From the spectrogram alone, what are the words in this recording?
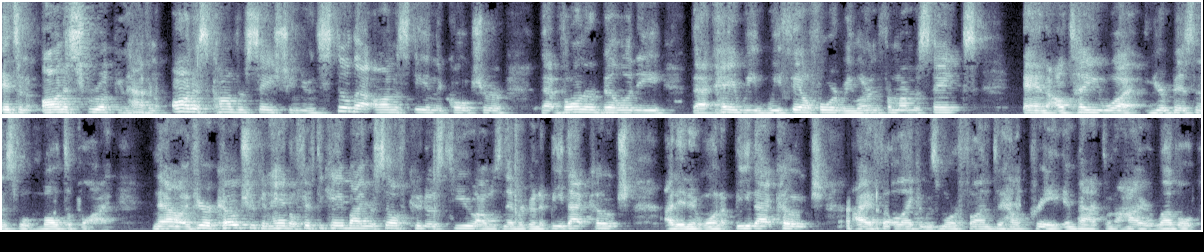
it's an honest screw up. You have an honest conversation. You instill that honesty in the culture, that vulnerability, that, hey, we, we fail forward, we learn from our mistakes and I'll tell you what, your business will multiply. Now, if you're a coach who can handle 50K by yourself, kudos to you. I was never going to be that coach. I didn't want to be that coach. I felt like it was more fun to help create impact on a higher level.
